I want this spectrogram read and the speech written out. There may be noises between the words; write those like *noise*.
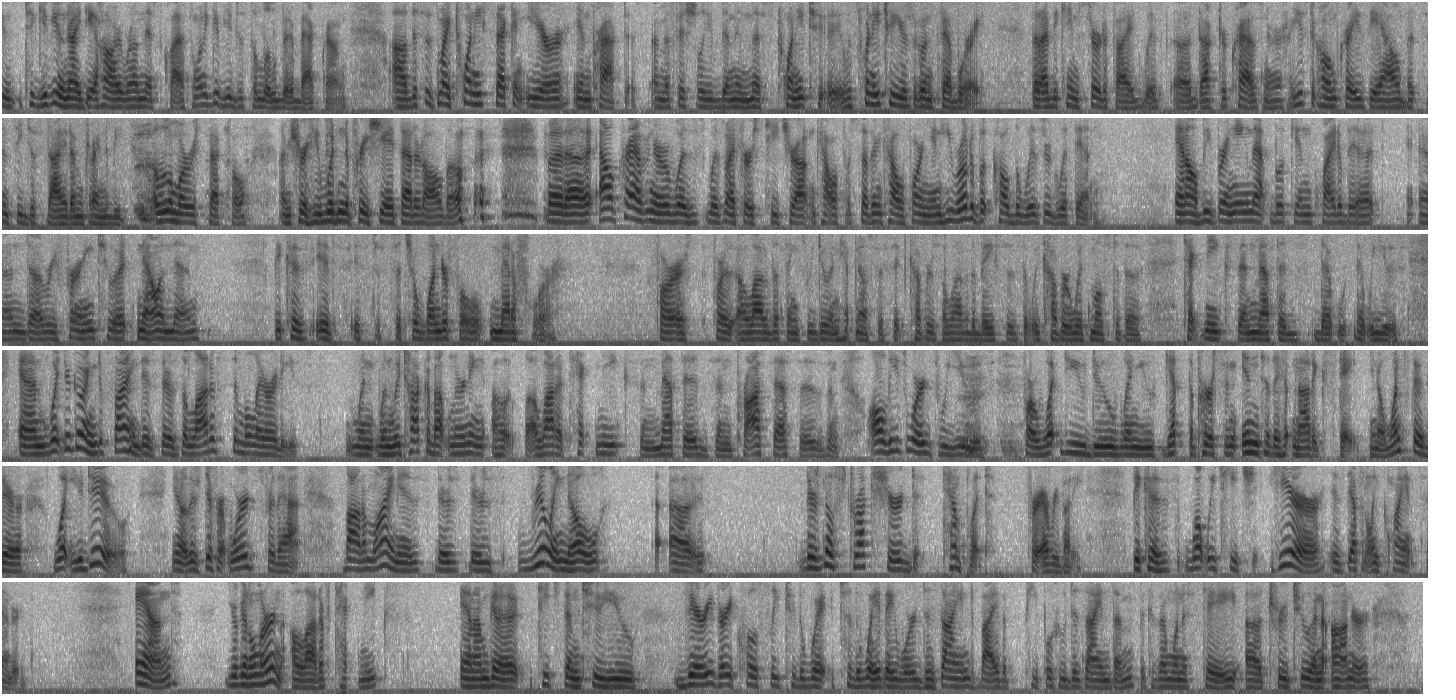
to, to give you an idea how I run this class, I want to give you just a little bit of background. Uh, this is my 22nd year in practice. I'm officially been in this 22, it was 22 years ago in February that I became certified with uh, Dr. Krasner. I used to call him Crazy Al, but since he just died, I'm trying to be a little more respectful. I'm sure he wouldn't appreciate that at all, though. *laughs* but uh, Al Krasner was, was my first teacher out in Calif- Southern California, and he wrote a book called The Wizard Within. And I'll be bringing that book in quite a bit and uh, referring to it now and then because it's, it's just such a wonderful metaphor for, for a lot of the things we do in hypnosis. It covers a lot of the bases that we cover with most of the techniques and methods that, that we use. And what you're going to find is there's a lot of similarities. When, when we talk about learning a, a lot of techniques and methods and processes and all these words we use *clears throat* for what do you do when you get the person into the hypnotic state. You know, once they're there, what you do. You know, there's different words for that. Bottom line is there's, there's really no uh, there's no structured template for everybody because what we teach here is definitely client centered. And you're going to learn a lot of techniques and I'm going to teach them to you very very closely to the way to the way they were designed by the people who designed them because I want to stay uh, true to and honor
